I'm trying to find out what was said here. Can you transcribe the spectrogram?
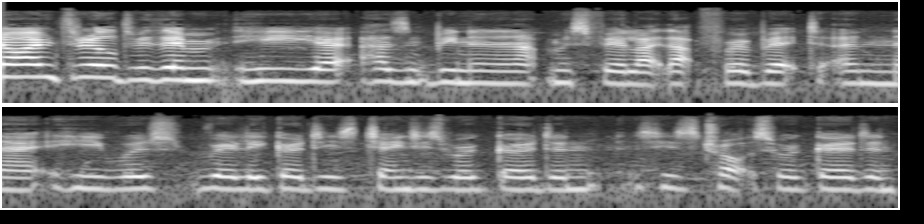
no, I'm thrilled with him. He uh, hasn't been in an atmosphere like that for a bit, and uh, he was really good. His changes were good, and his trots were good, and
